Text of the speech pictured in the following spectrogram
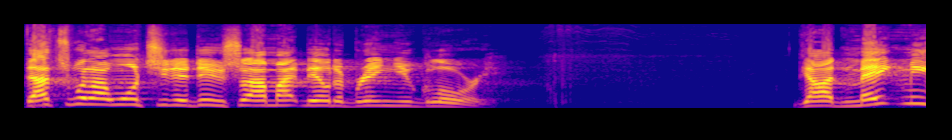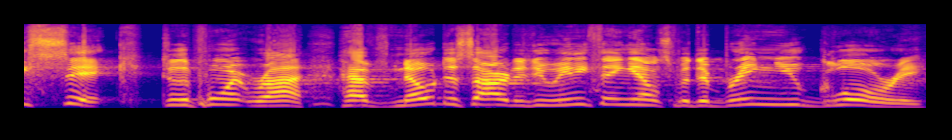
that's what I want you to do so I might be able to bring you glory. God, make me sick to the point where I have no desire to do anything else but to bring you glory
